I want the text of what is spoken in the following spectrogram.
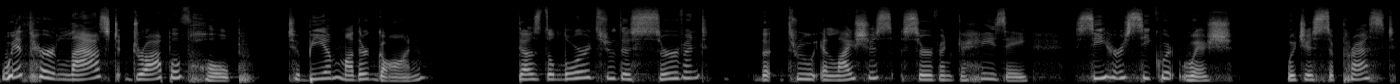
With her last drop of hope to be a mother gone, does the Lord, through the servant, through Elisha's servant Gehazi, see her secret wish, which is suppressed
